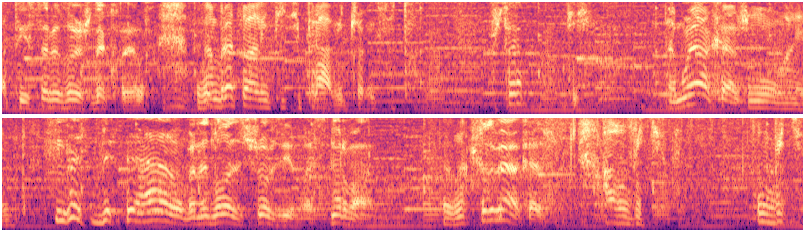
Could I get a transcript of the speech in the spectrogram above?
a ti sebe zoveš neko, jel? Znam, braco, ali ti si pravi čovjek za to. Šta? Da mu ja kažem? Molim te. Ne, ja, ba ne dolaziš u obzir, vas, normalno. Znam. Što da mi ja kažem? Ali ubiće me. Ubiće.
